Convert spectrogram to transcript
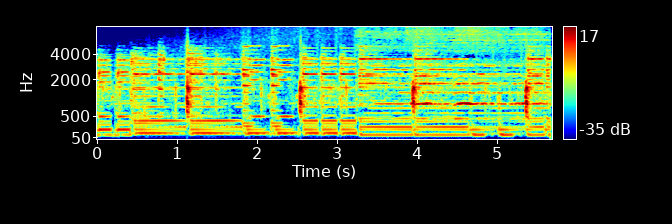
Thank you.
